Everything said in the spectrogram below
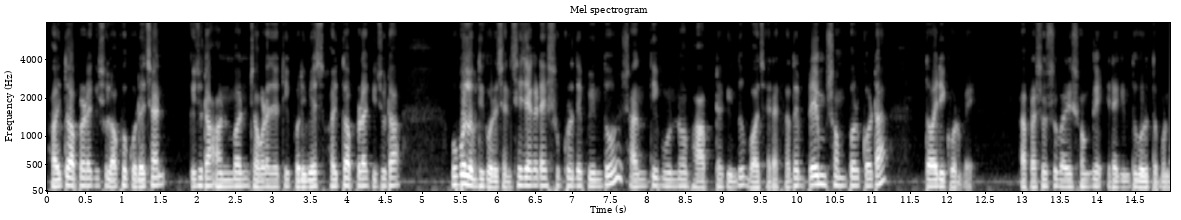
হয়তো আপনারা কিছু লক্ষ্য করেছেন, কিছুটা আনবন, ঝগড়াঝাটি পরিবেশ হয়তো আপনারা কিছুটা উপলব্ধি করেছেন। সেই জায়গাটায় শুক্রদেব কিন্তু শান্তিপূর্ণ ভাবটা কিন্তু বজায় রাখবে অর্থাৎ প্রেম সম্পর্কটা তৈরি করবে। আপনার শ্বশুরবাড়ির সঙ্গে এটা কিন্তু গুরুত্বপূর্ণ।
